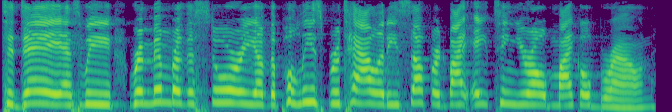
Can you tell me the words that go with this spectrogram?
Today, as we remember the story of the police brutality suffered by 18 year old Michael Brown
